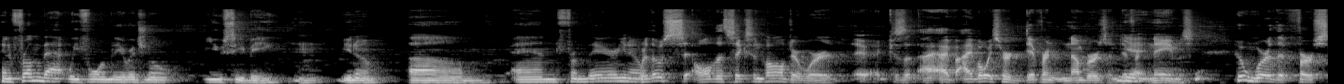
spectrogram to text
and from that we formed the original UCB. Mm-hmm. You know, um, and from there, you know, Were those all the six involved, or were uh, because I've I've always heard different numbers and different Yeah. names. Who were the first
